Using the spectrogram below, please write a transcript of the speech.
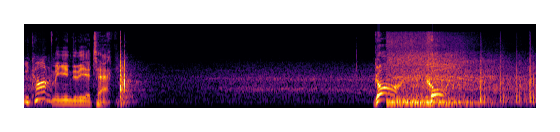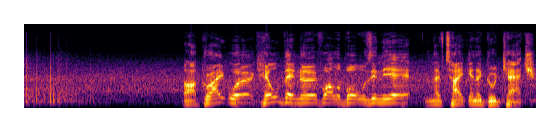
You can't Coming into the attack. Gone. Caught. Oh, great work. Held their nerve while the ball was in the air, and they've taken a good catch.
